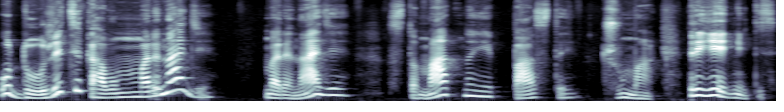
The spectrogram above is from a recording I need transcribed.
у дуже цікавому маринаді. Маринаді з томатної пасти чумак. Приєднуйтесь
